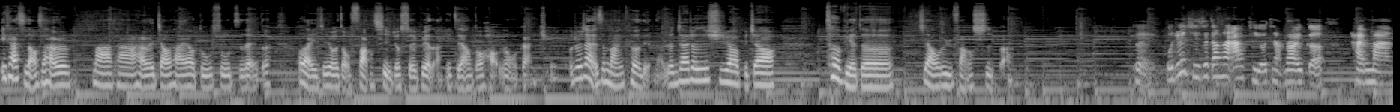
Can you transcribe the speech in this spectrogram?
一开始老师还会骂他，还会教他要读书之类的，后来已经有一种放弃，就随便了，你怎样都好那种感觉。我觉得这样也是蛮可怜的，人家就是需要比较特别的教育方式吧。对，我觉得其实刚刚阿奇有讲到一个。还蛮，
